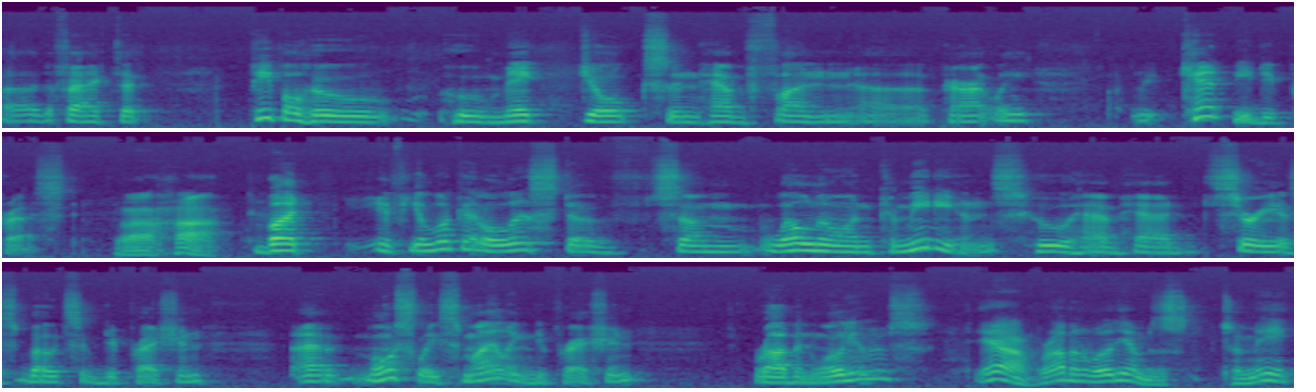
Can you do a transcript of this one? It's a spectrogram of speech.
uh, the fact that people who who make jokes and have fun uh, apparently can't be depressed. Aha. But if you look at a list of some well-known comedians who have had serious bouts of depression, uh, mostly smiling depression, Robin Williams, Yeah, Robin Williams, to me,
